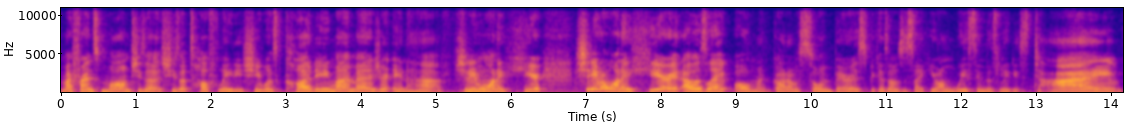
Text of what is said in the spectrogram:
my friend's mom, she's a she's a tough lady. She was cutting my manager in half. She didn't even mm. want to hear. She didn't even want to hear it. I was like, oh my god, I was so embarrassed because I was just like, yo, I'm wasting this lady's time.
